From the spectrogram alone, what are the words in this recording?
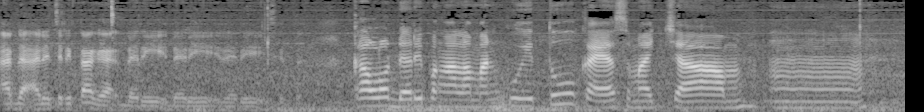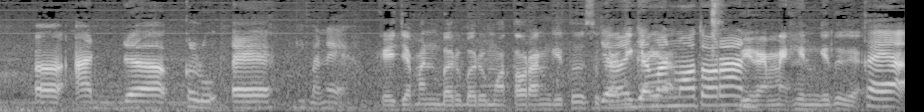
ada ada cerita gak dari dari dari situ? kalau dari pengalamanku itu kayak semacam hmm, eh, ada kelu eh gimana ya Kayak zaman baru-baru motoran gitu suka Zaman- zaman motoran. diremehin gitu gak? kayak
